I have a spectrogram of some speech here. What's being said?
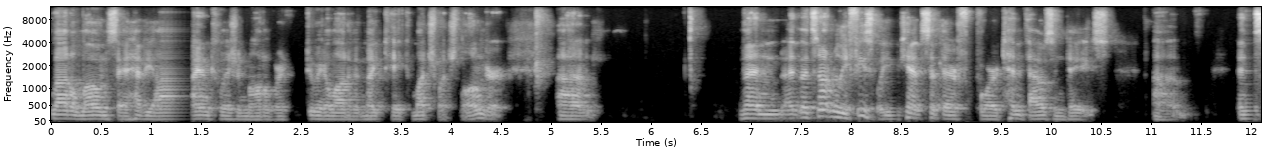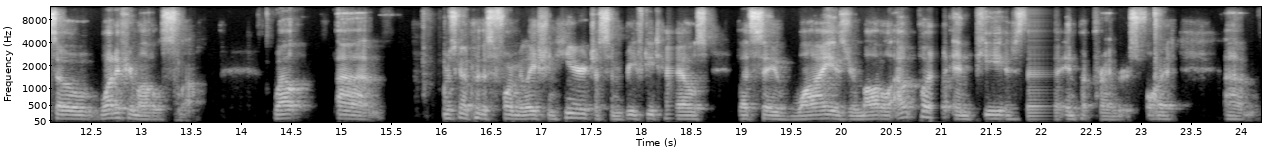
let alone say a heavy ion collision model where doing a lot of it might take much, much longer, um, then that's not really feasible. You can't sit there for 10,000 days. Um, and so what if your model is slow? Well, um, I'm just going to put this formulation here, just some brief details. Let's say Y is your model output and P is the input parameters for it. Um,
